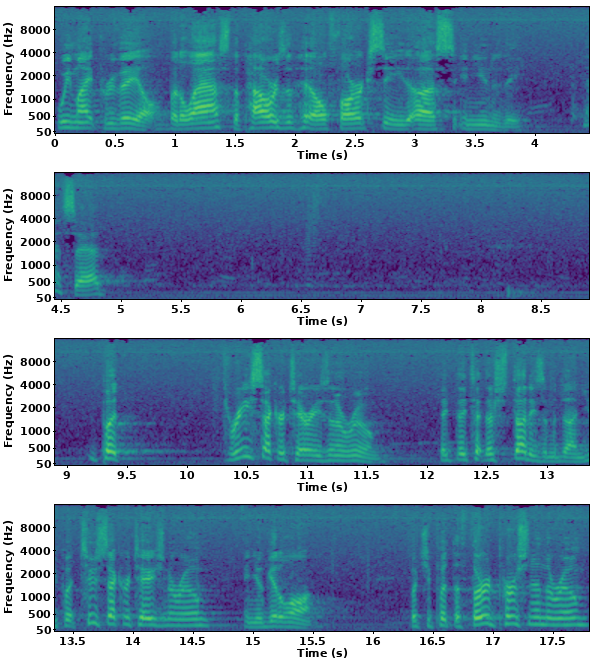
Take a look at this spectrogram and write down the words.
we might prevail. But alas, the powers of hell far exceed us in unity. That's sad. Put three secretaries in a room. They, they t- there's studies have been done. You put two secretaries in a room, and you'll get along. But you put the third person in the room,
